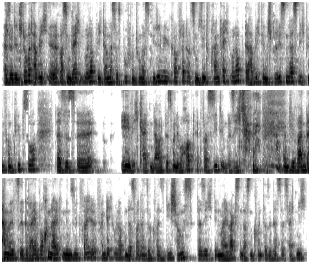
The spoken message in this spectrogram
Also den Schnurrbart habe ich äh, aus dem gleichen Urlaub, wie ich damals das Buch von Thomas Niedel mir gekauft habe, aus dem Südfrankreich-Urlaub. Da habe ich den sprießen lassen. Ich bin vom Typ so, dass es äh, Ewigkeiten dauert, bis man überhaupt etwas sieht im Gesicht. Und wir waren damals äh, drei Wochen halt in dem Südfrankreich-Urlaub und das war dann so quasi die Chance, dass ich den mal wachsen lassen konnte, sodass das halt nicht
